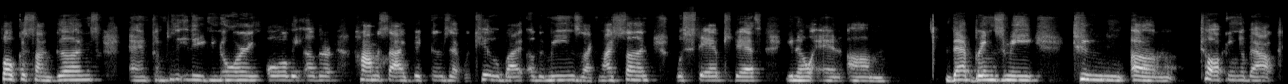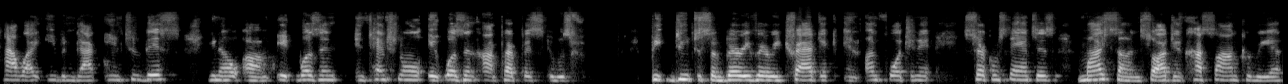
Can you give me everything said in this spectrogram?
focus on guns and completely ignoring all the other homicide victims that were killed by other means, like my son was stabbed to death, you know, and um that brings me to um talking about how I even got into this. You know, um, it wasn't intentional. It wasn't on purpose. It was be, due to some very, very tragic and unfortunate circumstances. My son, Sergeant Hason Correa,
